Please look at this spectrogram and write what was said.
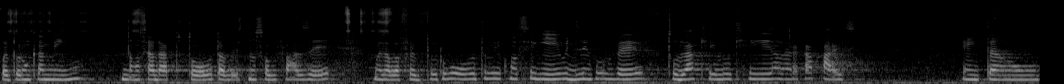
foi por um caminho, não se adaptou, talvez não soube fazer, mas ela foi por outro e conseguiu desenvolver tudo aquilo que ela era capaz. Então,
